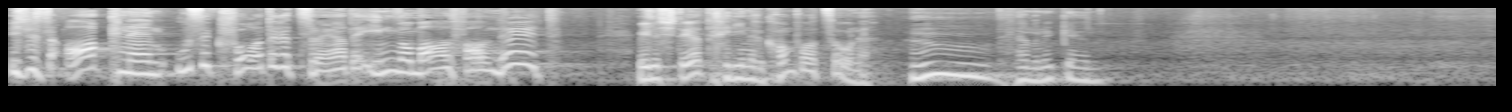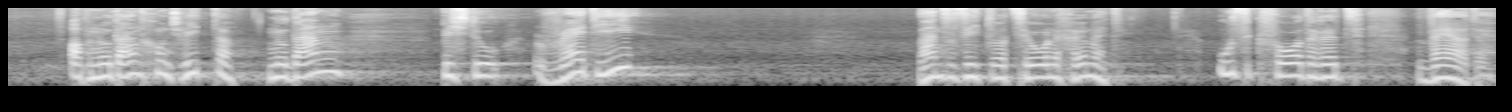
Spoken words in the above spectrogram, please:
Ist es angenehm, herausgefordert zu werden? Im Normalfall nicht. Weil es stört dich in deiner Komfortzone. Hm, das haben wir nicht gern. Aber nur dann kommst du weiter. Nur dann bist du ready, wenn so Situationen kommen. Herausgefordert werden.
